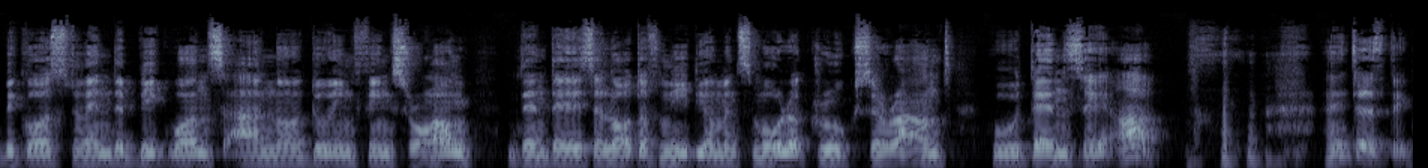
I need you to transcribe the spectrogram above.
because when the big ones are not doing things wrong, then there is a lot of medium and smaller groups around who then say, ah, interesting.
